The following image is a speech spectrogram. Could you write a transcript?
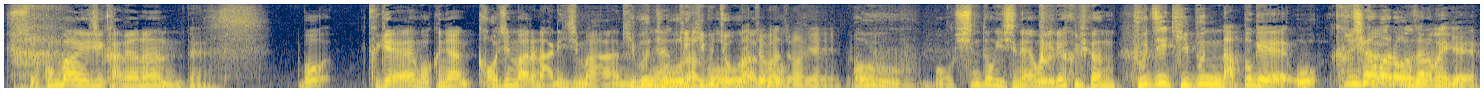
글쎄요, 공방에 이제 가면은 네. 뭐 그게 뭐 그냥 거짓말은 아니지만 기분 좋으라고. 기분 좋으라고. 맞죠, 맞죠. 예, 예. 어우 뭐 신동이시네. 뭐 이러면 굳이 기분 나쁘게 오, 그러니까요. 체험하러 온 사람에게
